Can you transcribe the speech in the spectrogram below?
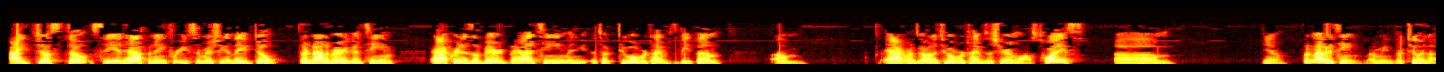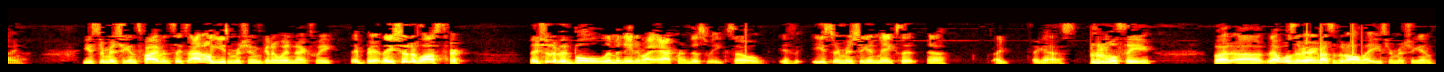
I just don't see it happening for Eastern Michigan. They don't, they're not a very good team. Akron is a very bad team and it took two overtimes to beat them. Um, Akron's gone to two overtimes this year and lost twice. Um, you know, they're not a good team. I mean, they're two and nine. Eastern Michigan's five and six. I don't think Eastern Michigan's going to win next week. They they should have lost their they should have been bowl eliminated by Akron this week. So if Eastern Michigan makes it, eh, I I guess we'll see. But uh, that wasn't very impressive at all by Eastern Michigan.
